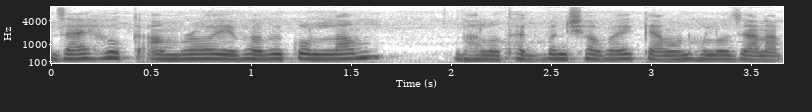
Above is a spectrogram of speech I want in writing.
যাই হোক, আমরাও এভাবে করলাম। ভালো থাকবেন সবাই। কেমন হলো জানাবেন।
